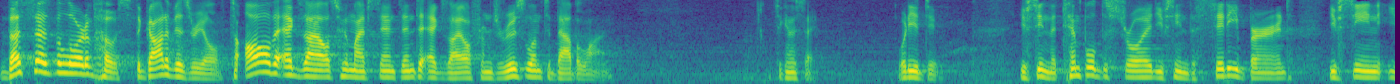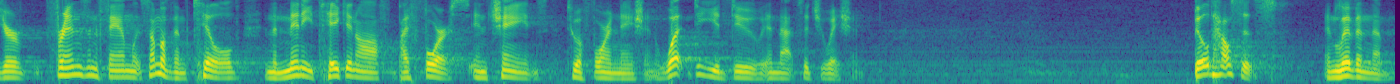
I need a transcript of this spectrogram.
Thus says the Lord of hosts, the God of Israel, to all the exiles whom I've sent into exile from Jerusalem to Babylon. What's he going to say? What do you do? You've seen the temple destroyed. You've seen the city burned. You've seen your friends and family, some of them killed, and the many taken off by force in chains to a foreign nation. What do you do in that situation? Build houses and live in them,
